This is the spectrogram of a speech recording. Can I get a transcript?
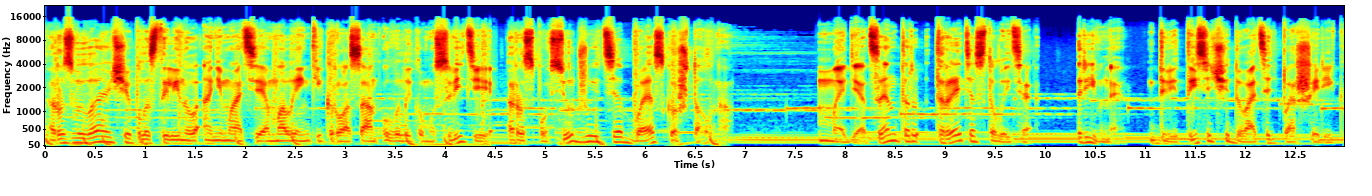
Розвиваючи пластилінова анімація Маленький круасан у великому світі розповсюджується безкоштовно. Медіа-центр Третя столиця Рівне 2021 рік.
